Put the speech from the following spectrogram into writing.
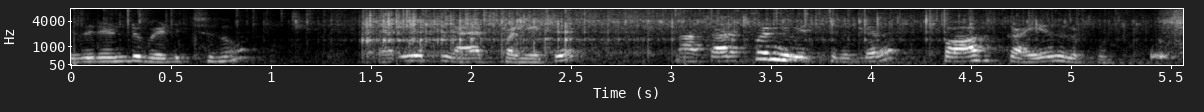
இது ரெண்டும் வெடிச்சதும் கறிவேப்பில் ஆட் பண்ணிவிட்டு நான் கட் பண்ணி வச்சுருக்கிற பாகக்காயை அதில் போட்டுக்கிறேன்.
